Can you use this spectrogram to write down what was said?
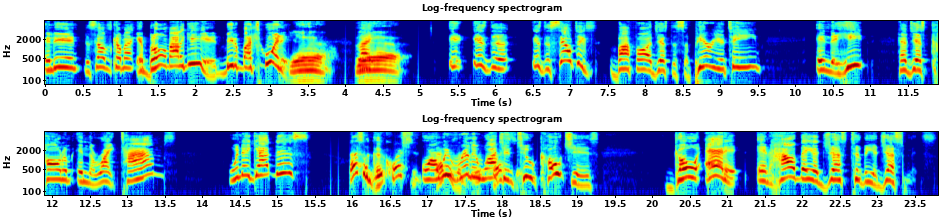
And then the Celtics come back and blow them out again, beat them by 20. Yeah. Like- yeah. It is the is the Celtics by far just the superior team, and the Heat have just caught them in the right times when they got this, That's a good question. or are That we really watching question. two coaches go at it and how they adjust to the adjustments?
